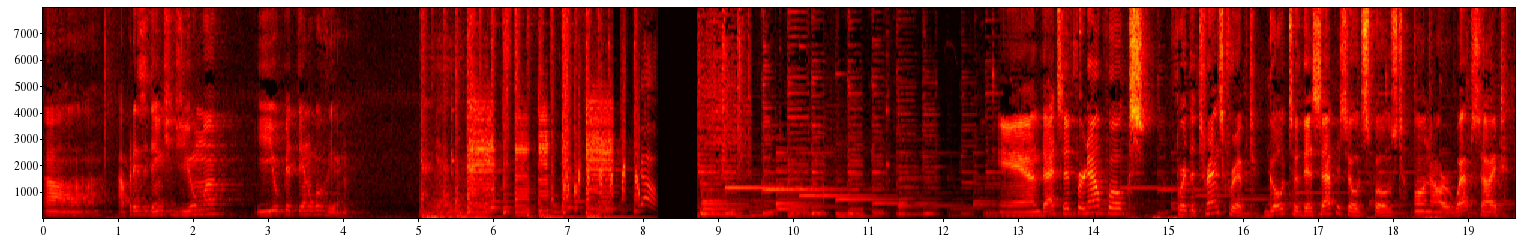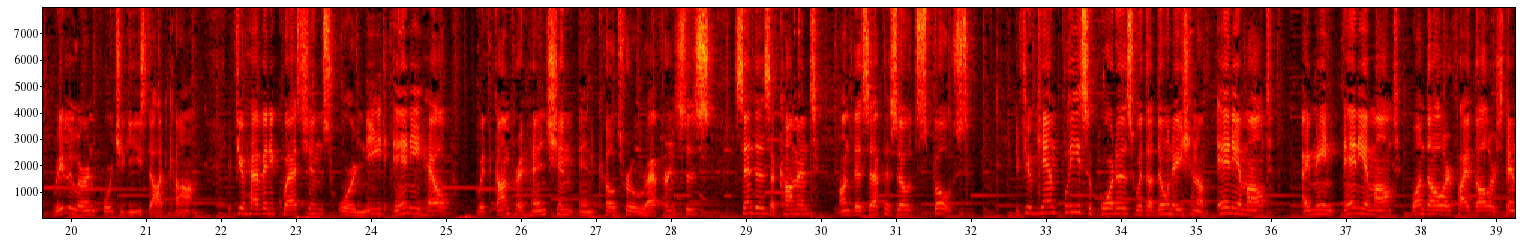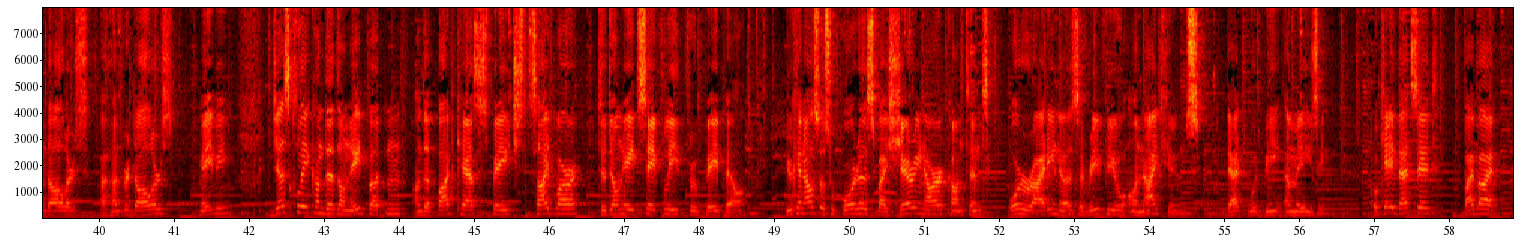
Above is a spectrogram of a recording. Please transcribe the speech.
a, a presidente Dilma e o PT no governo. And that's it for now, folks. For the transcript, go to this episode's post on our website, reallylearnportuguese.com. If you have any questions or need any help with comprehension and cultural references, send us a comment on this episode's post. If you can, please support us with a donation of any amount. I mean, any amount $1, $5, $10, $100, maybe. Just click on the donate button on the podcast page sidebar to donate safely through PayPal. You can also support us by sharing our content or writing us a review on iTunes. That would be amazing. Okay, that's it. Bye bye.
